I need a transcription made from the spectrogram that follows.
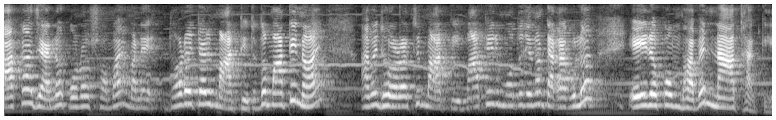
টাকা যেন কোনো সময় মানে ধরো এটা মাটি, এটা তো মাটি নয়, আমি ধরে রাখছি মাটি। মাটির মতো যেন টাকাগুলো এইরকমভাবে না থাকে।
